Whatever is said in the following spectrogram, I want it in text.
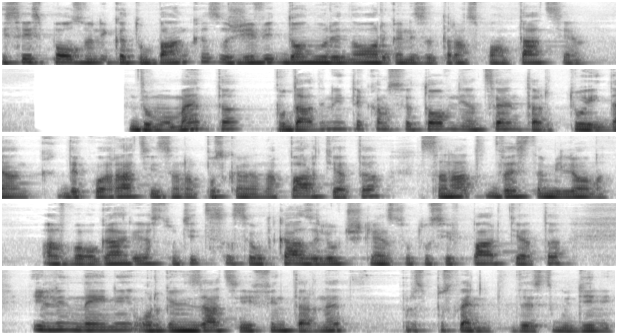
и са използвани като банка за живи донори на органи за трансплантация. До момента подадените към Световния център Туиданг декларации за напускане на партията са над 200 милиона, а в България стотици са се отказали от членството си в партията или нейни организации в интернет през последните 10 години.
